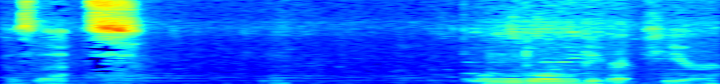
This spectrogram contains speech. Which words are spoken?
Because that's the winning door will be right here,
